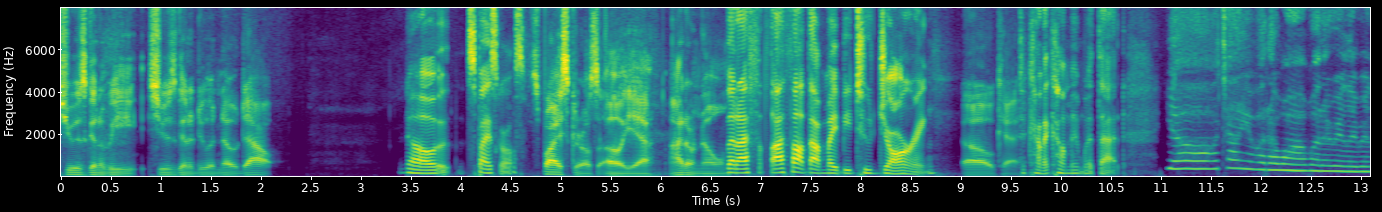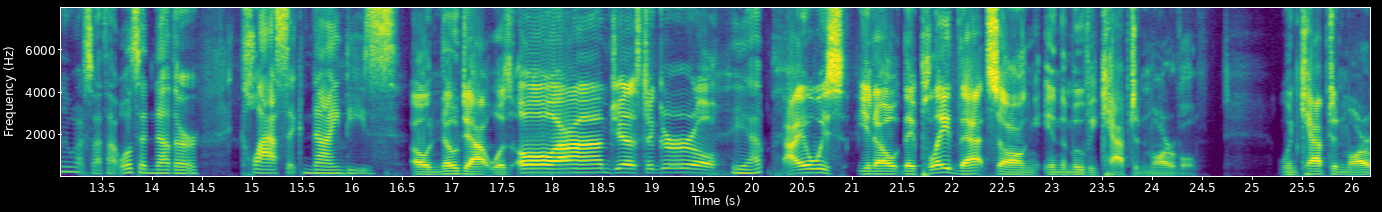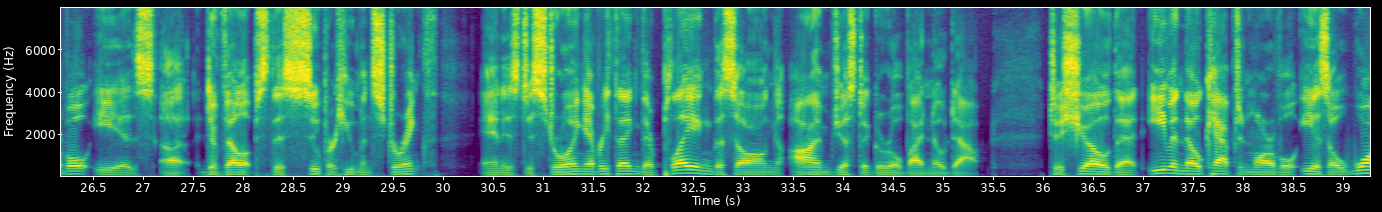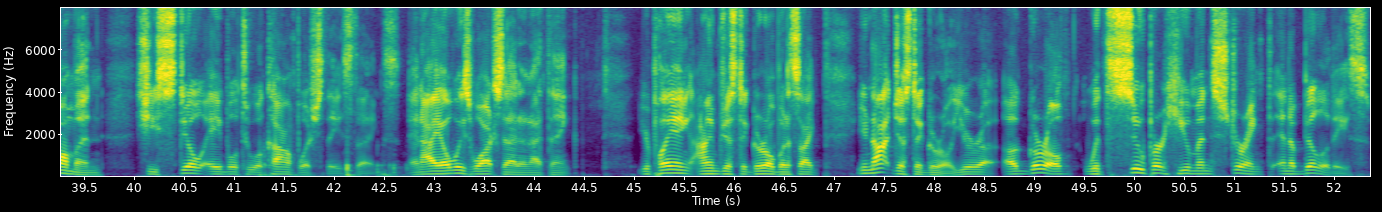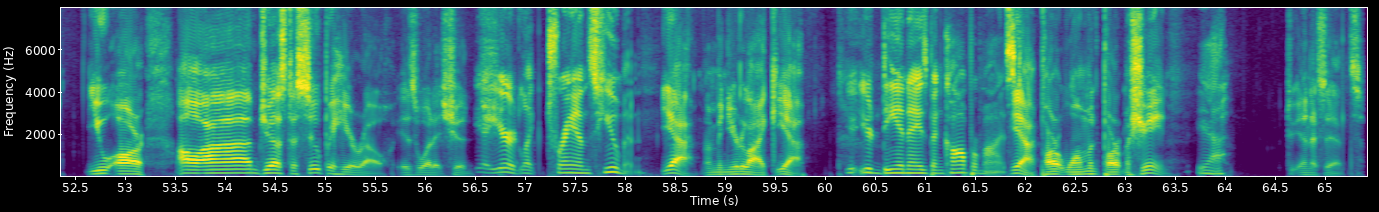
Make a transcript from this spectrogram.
she was gonna be. She was gonna do a no doubt. No, Spice Girls. Spice Girls. Oh yeah, I don't know. But I, f- I thought that might be too jarring oh, okay. to kind of come in with that. Yo, I'll tell you what I want, what I really, really want. So I thought, well, it's another classic 90s. Oh, no doubt was. Oh, I'm just a girl. Yep. I always, you know, they played that song in the movie Captain Marvel. When Captain Marvel is uh, develops this superhuman strength and is destroying everything, they're playing the song "I'm Just a Girl" by No Doubt to show that even though Captain Marvel is a woman, she's still able to accomplish these things. And I always watch that and I think, you're playing I'm just a girl, but it's like you're not just a girl. You're a, a girl with superhuman strength and abilities. You are, oh, I'm just a superhero, is what it should. Yeah, you're like transhuman. Yeah. I mean, you're like, yeah, Y- Your DNA's been compromised. yeah, part woman, part machine, Yeah. to, in a sense.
